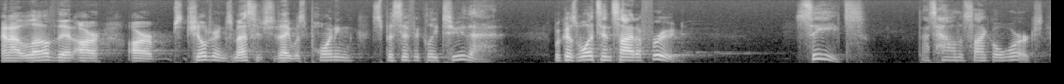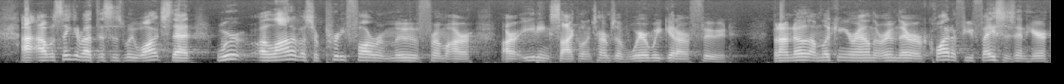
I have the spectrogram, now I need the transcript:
And I love that our, our children's message today was pointing specifically to that. Because what's inside a fruit? Seeds. That's how the cycle works. I, I, was thinking about this as we watched that. We're, a lot of us are pretty far removed from our, our eating cycle in terms of where we get our food. But I know I'm looking around the room, there are quite a few faces in here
